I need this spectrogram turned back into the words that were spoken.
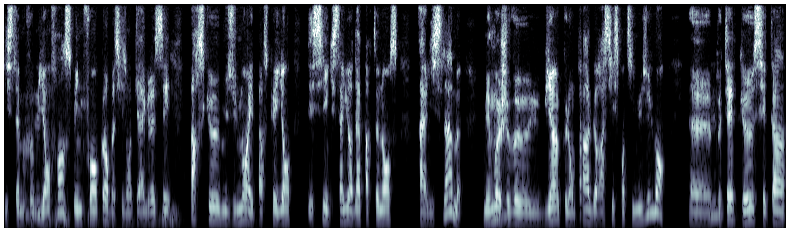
l'islamophobie en mhm. France, mais une fois encore parce qu'ils ont été agressés parce que musulmans et parce qu'ayant des signes extérieurs d'appartenance à l'islam. Mais moi, je mhm. veux bien que l'on parle de racisme anti-musulman. Euh, mhm. Peut-être que c'est un,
